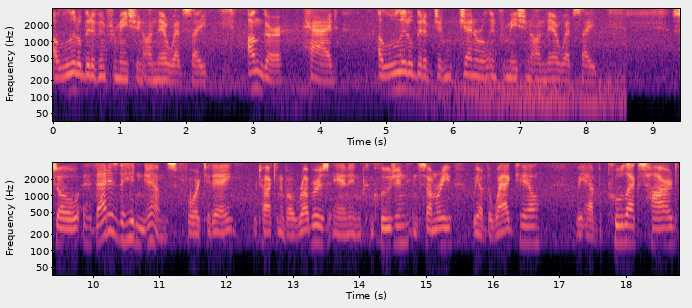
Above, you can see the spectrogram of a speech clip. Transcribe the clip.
a little bit of information on their website. Unger had a little bit of gen general information on their website. So that is the hidden gems for today. We're talking about rubbers, and in conclusion, in summary, we have the Wagtail, we have the Pulex Hard,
